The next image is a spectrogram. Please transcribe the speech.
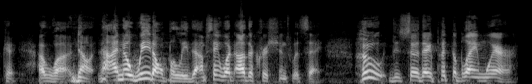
Okay. Uh, well, no, I know we don't believe that. I'm saying what other Christians would say. Who? So they put the blame where?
